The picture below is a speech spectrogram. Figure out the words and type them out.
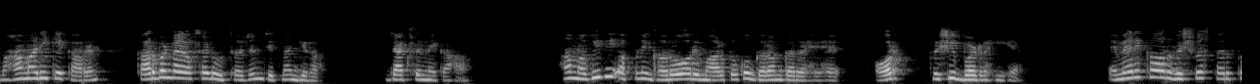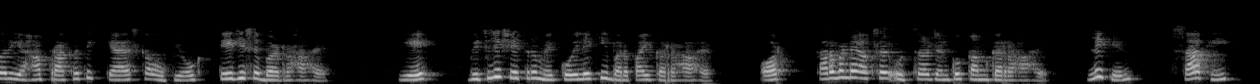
महामारी के कारण कार्बन डाइऑक्साइड उत्सर्जन जितना गिरा जैक्सन ने कहा। हम अभी भी अपने घरों और इमारतों को गर्म कर रहे हैं और कृषि बढ़ रही है। अमेरिका और विश्व स्तर पर यहाँ प्राकृतिक गैस का उपयोग तेज़ी से बढ़ रहा है। ये बिजली क्षेत्र में कोयले की भरपाई कर रहा है और कार्बन डाइऑक्साइड उत्सर्जन को कम कर रहा है। लेकिन साथ ही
